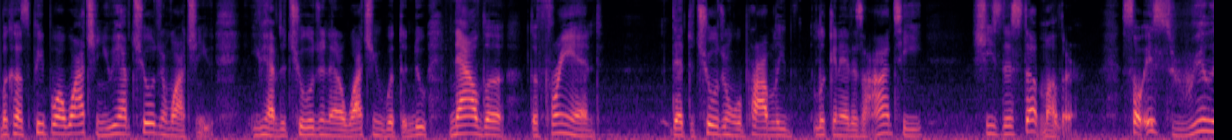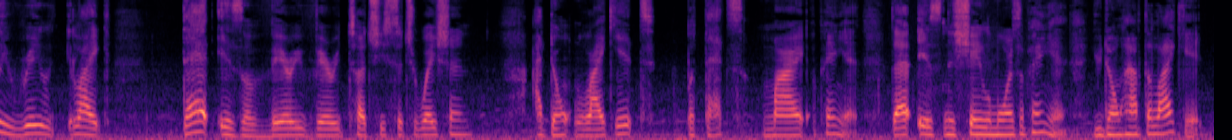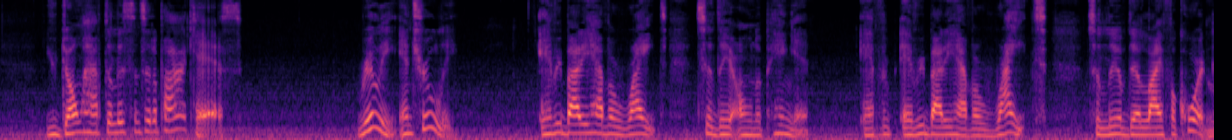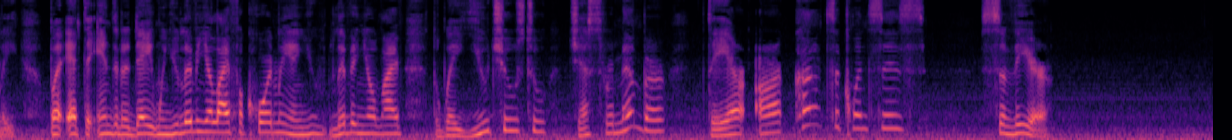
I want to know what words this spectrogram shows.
because people are watching you. You have children watching you. You have the children that are watching you with the new. Now the the friend that the children were probably looking at as an auntie, she's their stepmother. So it's really, really like that is a very, very touchy situation. I don't like it. but that's my opinion. That is Ne'Che La'Mour's opinion. You don't have to like it. You don't have to listen to the podcast. Really and truly. Everybody have a right to their own opinion. Every, everybody have a right to live their life accordingly. But at the end of the day, when you live in your life accordingly and you live in your life the way you choose to, just remember there are consequences severe.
